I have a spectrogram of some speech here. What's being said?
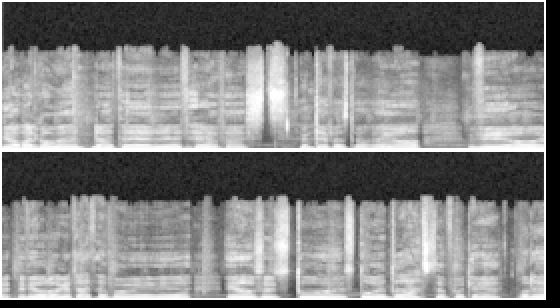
Ja, velkommen. Dette er. En tefest, ja. Ja, vi har, vi har laget dette for vi, vi har så stor, stor interesse for te. Og det,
